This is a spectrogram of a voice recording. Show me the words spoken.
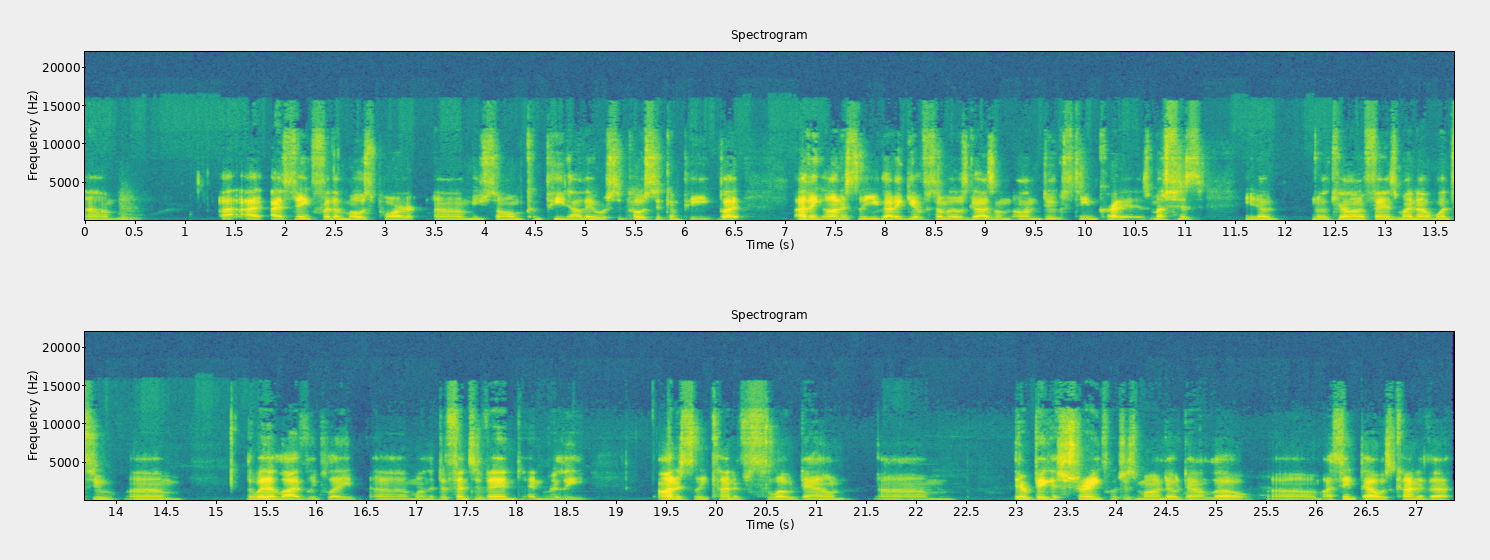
Um, I, I think for the most part, um, you saw them compete how they were supposed to compete. But I think honestly, you got to give some of those guys on, on Duke's team credit as much as you know North Carolina fans might not want to. Um, the way that Lively played um, on the defensive end and really, honestly, kind of slowed down um, their biggest strength, which is Mondo down low. Um, I think that was kind of the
